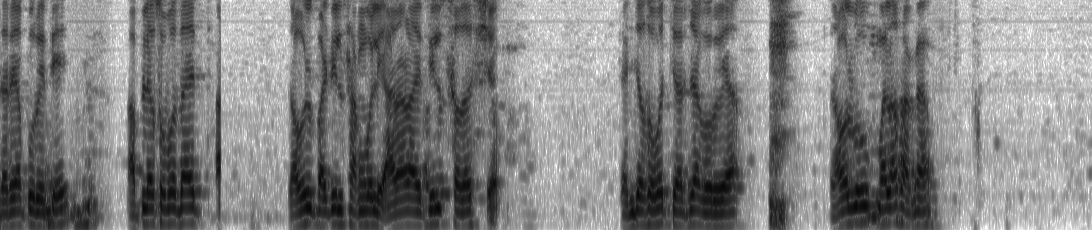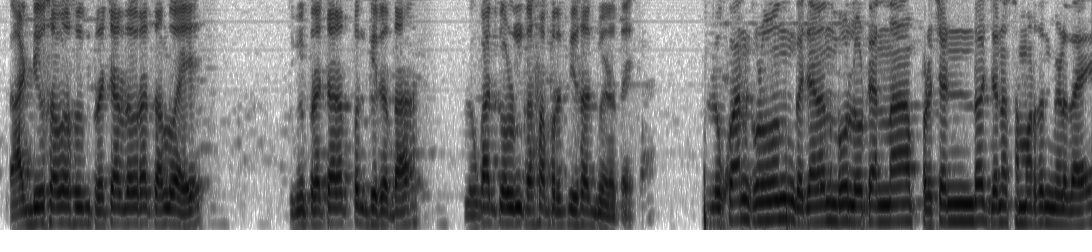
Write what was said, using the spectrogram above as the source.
दर्यापूर येथे. आपल्यासोबत आहेत राहुल पाटील सांगोली आराळा येथील सदस्य. त्यांच्यासोबत चर्चा करूया. राहुल भाऊ मला सांगा आठ दिवसापासून प्रचार दौरा चालू आहे. तुम्ही प्रचारात पण फिरत आहात. लोकांकडून कसा प्रतिसाद मिळत आहे? लोकांकडून गजानन भाऊ लोट्यांना प्रचंड जनसमर्थन मिळत आहे.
